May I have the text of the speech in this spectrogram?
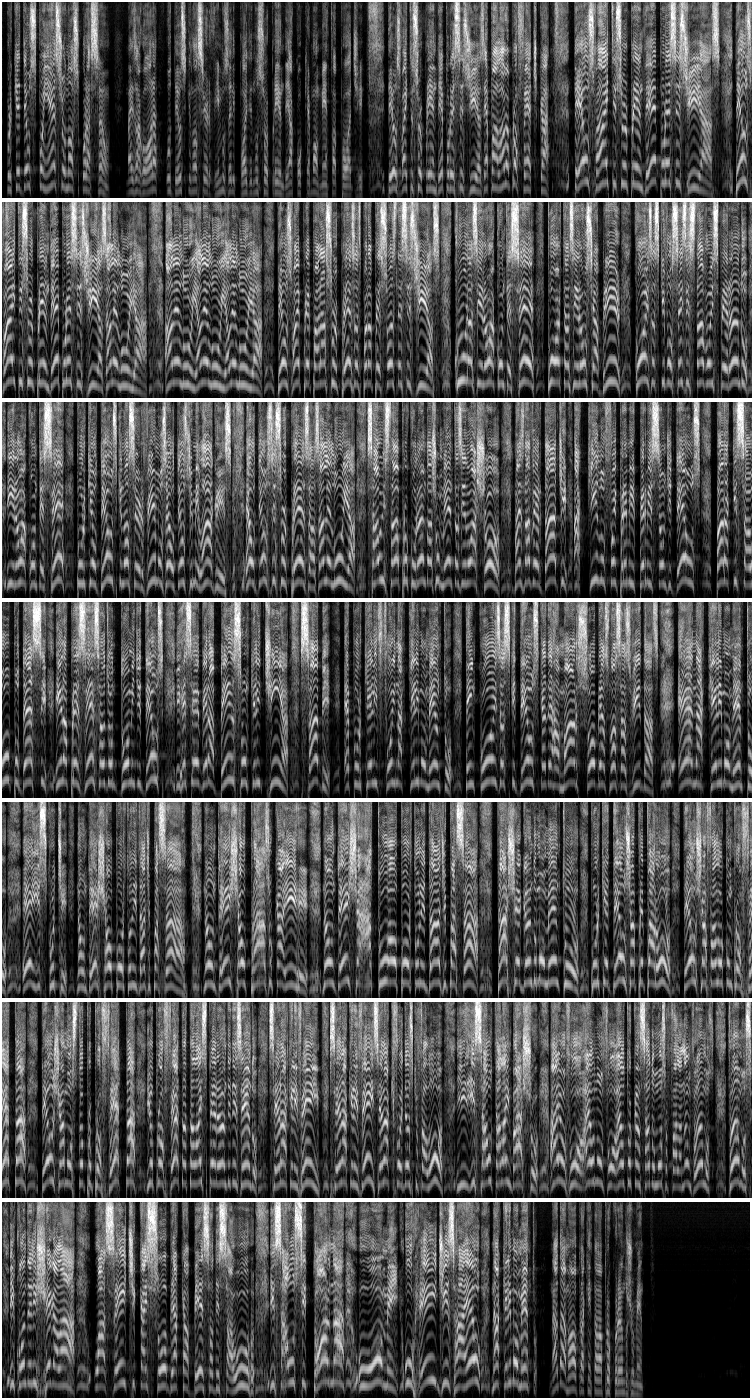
porque Deus conhece o nosso coração. Mas agora, o Deus que nós servimos, Ele pode nos surpreender a qualquer momento, pode. Deus vai te surpreender por esses dias, é palavra profética. Deus vai te surpreender por esses dias. Deus vai te surpreender por esses dias, aleluia, aleluia, aleluia, aleluia. Deus vai preparar surpresas para pessoas nesses dias. Curas irão acontecer, portas irão se abrir, coisas que vocês estavam esperando irão acontecer, porque o Deus que nós servimos é o Deus de milagres, é o Deus de surpresas, aleluia. Saul estava procurando as jumentas e não achou, mas na verdade aquilo foi permissão de Deus para que Saul pudesse ir à presença do homem de Deus e receber a bênção que ele tinha, sabe? É porque ele foi naquele momento. Tem coisas que Deus quer derramar sobre as nossas vidas, é naquele momento. Ei, escute, não deixa a oportunidade passar, não deixa o prazo cair, não deixa a tua oportunidade passar. Tá chegando o momento, porque Deus já preparou, Deus já falou com o profeta, Deus já mostrou para o profeta, e o profeta está lá esperando e dizendo: será que ele vem? Será que ele vem? Será que foi Deus que falou? E, e Saul está lá embaixo. Ah, eu vou, ah, eu não vou, ah, eu estou cansado. O moço fala: não vamos, vamos. E quando ele chega lá, o azeite azeite cai sobre a cabeça de Saul, e Saul se torna o homem, o rei de Israel naquele momento. Nada mal para quem estava procurando jumento.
